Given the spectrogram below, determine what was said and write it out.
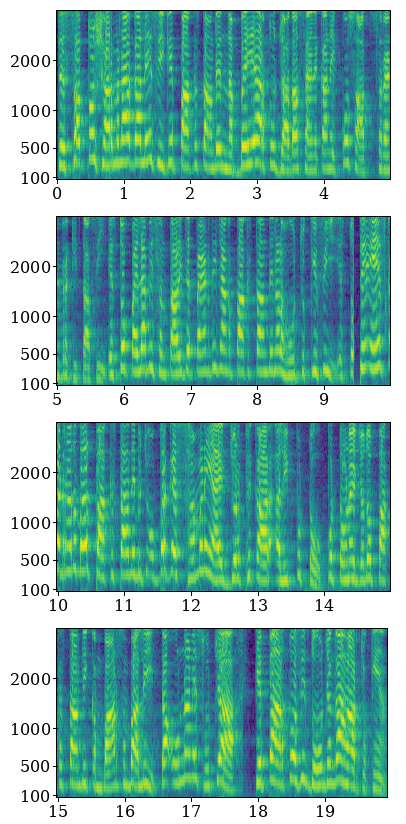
ਤੇ ਸਭ ਤੋਂ ਸ਼ਰਮਨਾਕ ਗੱਲ ਇਹ ਸੀ ਕਿ ਪਾਕਿਸਤਾਨ ਦੇ 90000 ਤੋਂ ਜ਼ਿਆਦਾ ਸੈਨਿਕਾਂ ਨੇ ਇੱਕੋ ਸਾਥ ਸਰੈਂਡਰ ਕੀਤਾ ਸੀ। ਇਸ ਤੋਂ ਪਹਿਲਾਂ ਵੀ 47 ਤੇ 65 ਦੀ ਜੰਗ ਪਾਕਿਸਤਾਨ ਦੇ ਨਾਲ ਹੋ ਚੁੱਕੀ ਸੀ। ਇਸ ਤੋਂ ਤੇ ਇਸ ਘਟਨਾ ਤੋਂ ਬਾਅਦ ਪਾਕਿਸਤਾਨ ਦੇ ਵਿੱਚ ਉੱਭਰ ਕੇ ਸਾਹਮਣੇ ਆਏ ਜ਼ੁਲਫਿਕਾਰ ਅਲੀ ਭੁੱਟੋ। ਭੁੱਟੋ ਨੇ ਜਦੋਂ ਪਾਕਿਸਤਾਨ ਦੀ ਕੰਬਾਨ ਸੰਭਾਲੀ ਤਾਂ ਉਹਨਾਂ ਨੇ ਸੋਚਿਆ ਕਿ ਭਾਰਤ ਤੋਂ ਅਸੀਂ ਦੋ ਜੰਗਾਂ ਹਾਰ ਚੁੱਕੇ ਹਾਂ।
